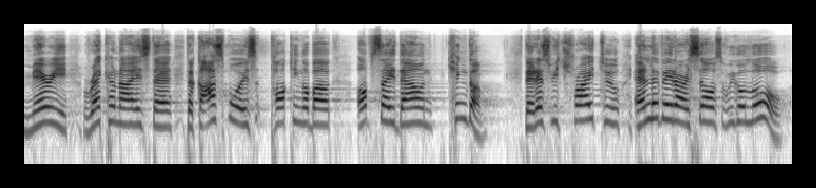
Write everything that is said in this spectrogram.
Mary recognized that the gospel is talking about upside down kingdom. That as we try to elevate ourselves, we go low.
